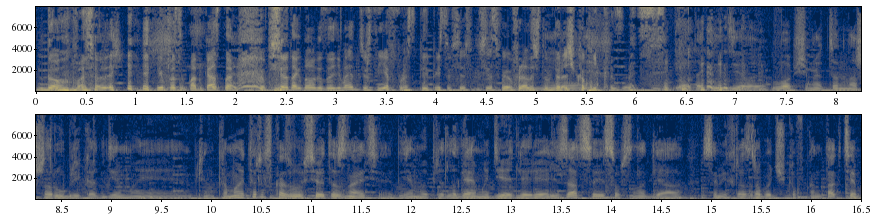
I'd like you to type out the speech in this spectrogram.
Дома, посмотришь. И после подкаста все так долго занимает, потому что я просто переписываю все, все свои фразы, чтобы Не. дурачком не казаться. Я так не делаю. В общем, это наша рубрика, где мы... Блин, кому я это рассказываю, вы все это знаете. Где мы предлагаем идеи для реализации, собственно, для самих разработчиков ВКонтакте.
